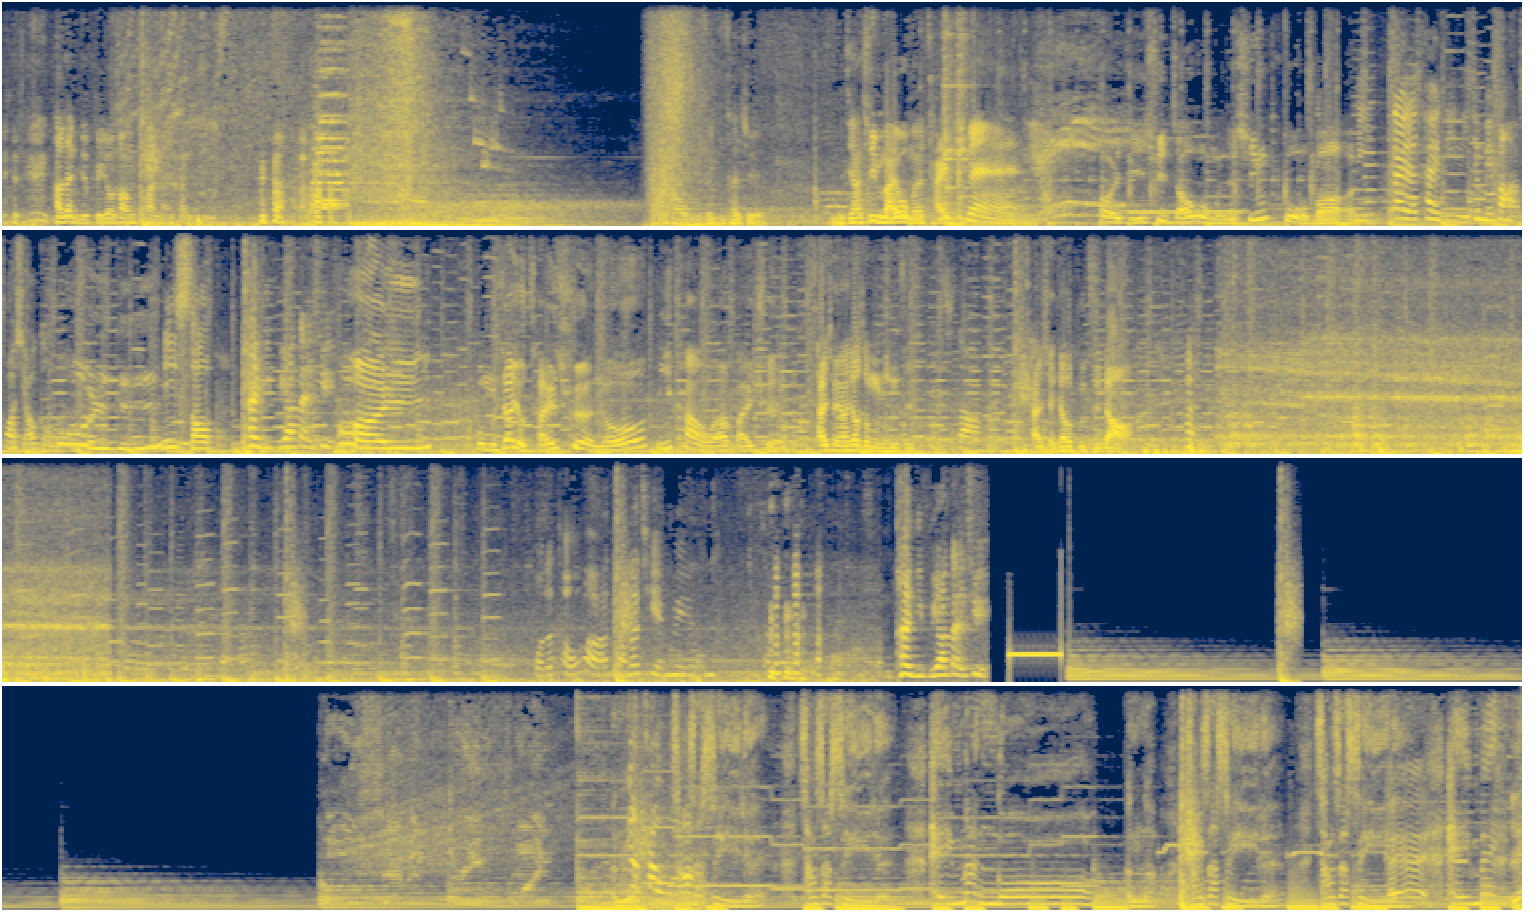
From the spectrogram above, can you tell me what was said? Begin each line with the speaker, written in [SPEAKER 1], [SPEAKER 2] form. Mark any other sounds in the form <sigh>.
[SPEAKER 1] <laughs> 他在你的肥肉上窜来窜去。<laughs> 大家好，我是神奇裁决，我们今天去买我们的柴犬。泰迪去找我们的新伙伴。
[SPEAKER 2] 你带了泰迪，你就没办法抱小狗了。
[SPEAKER 1] 泰迪，
[SPEAKER 2] 你手泰迪不要带去。
[SPEAKER 1] 嗨，我们家有柴犬哦。你好啊，白犬。柴犬要叫什么名字？
[SPEAKER 2] 不知道。
[SPEAKER 1] 柴犬叫做不知道。<laughs>
[SPEAKER 2] 长在前面。<laughs> 泰迪不要带去。长沙系列，长沙系列，黑芒果。嗯呐，长沙系列，长沙系列，黑美丽。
